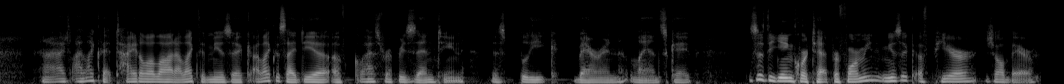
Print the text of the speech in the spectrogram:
And I, I, like that title a lot. I like the music. I like this idea of glass representing this bleak, barren landscape. This is the Ying Quartet performing music of Pierre Jalbert.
